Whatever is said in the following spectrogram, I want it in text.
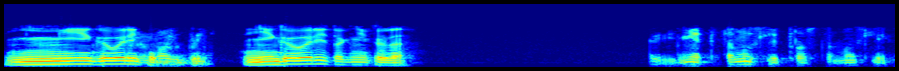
Не говори так. Может быть. Не говори так никогда. Нет, это мысли просто, мысли.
